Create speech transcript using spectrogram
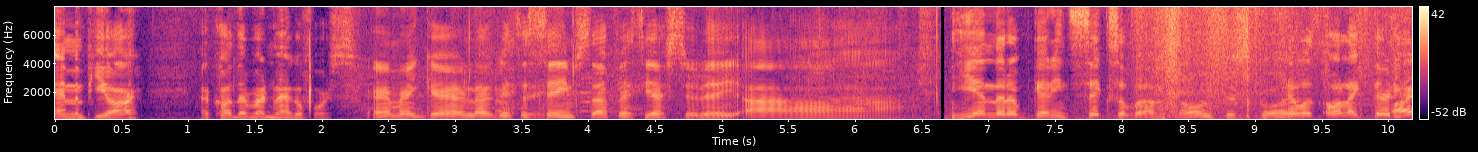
MMPR. I called the red Mega Force. Oh my god, look, it's the same stuff as yesterday. Ah, he ended up getting six of them. No, it's just going. It was all like thirty. I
